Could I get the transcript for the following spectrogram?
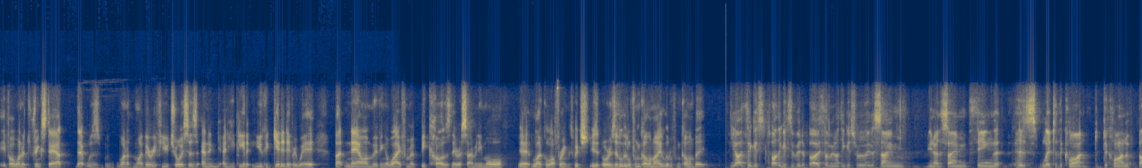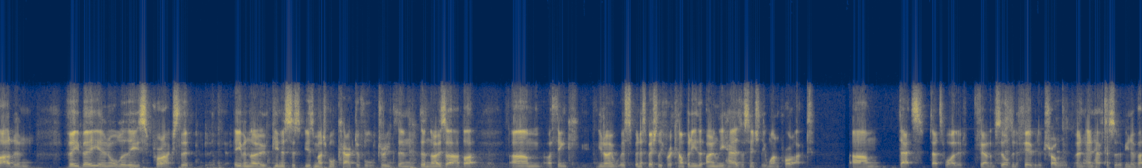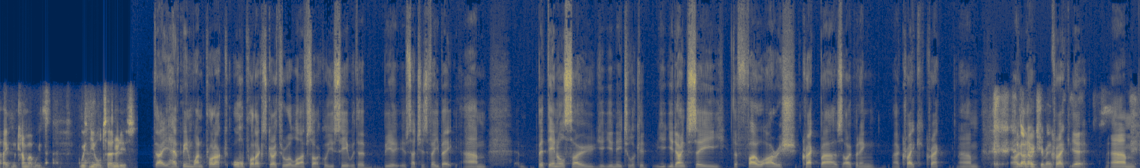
if I wanted to drink stout, that was one of my very few choices, and and you could get it, you could get it everywhere. But now I'm moving away from it because there are so many more yeah, local offerings. Which is, or is it a little from column A, a little from column B? Yeah, I think it's I think it's a bit of both. I mean, I think it's really the same you know the same thing that has led to the client, decline of Bud and VB and all of these products that even though Guinness is, is much more characterful drink than than those are, but um, I think you know, and especially for a company that only has essentially one product, um, that's that's why they've found themselves in a fair bit of trouble and, and have to sort of innovate and come up with with new alternatives. They have been one product. All products go through a life cycle. You see it with a beer such as VB. Um, but then also you, you, need to look at you, you, don't see the faux Irish crack bars opening uh, Crake crack. Um, I know what you mean. Crake, yeah. Um,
